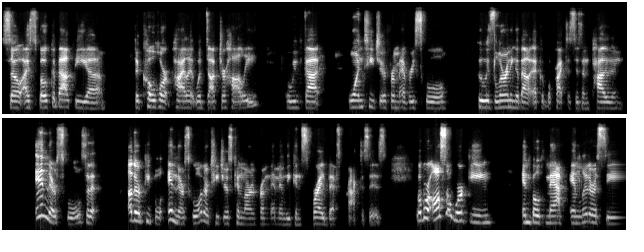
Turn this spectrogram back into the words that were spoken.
So I spoke about the uh, the cohort pilot with Dr. Holly, where we've got one teacher from every school who is learning about equitable practices and piloting in their school so that other people in their school, other teachers can learn from them and we can spread best practices. But we're also working in both math and literacy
